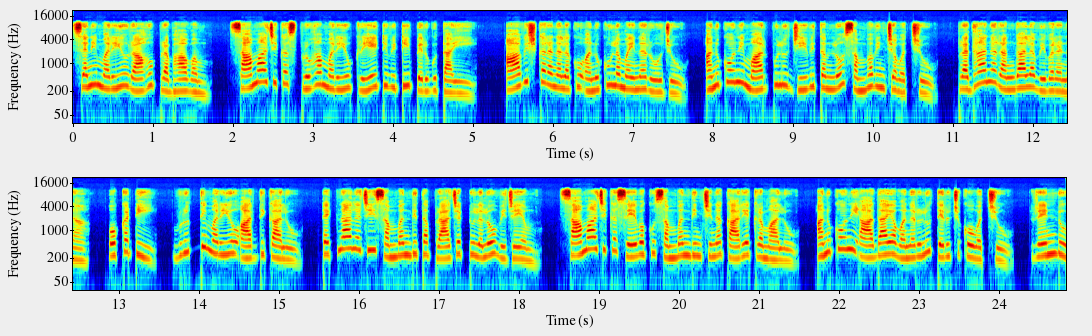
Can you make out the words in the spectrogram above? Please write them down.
శని మరియు రాహు ప్రభావం. సామాజిక స్పృహ మరియు క్రియేటివిటీ పెరుగుతాయి. ఆవిష్కరణలకు అనుకూలమైన రోజు. అనుకోని మార్పులు జీవితంలో సంభవించవచ్చు. ప్రధాన రంగాల వివరణ. ఒకటి. వృత్తి మరియు ఆర్థికాలు. టెక్నాలజీ సంబంధిత ప్రాజెక్టులలో విజయం. సామాజిక సేవకు సంబంధించిన కార్యక్రమాలు. అనుకోని ఆదాయ వనరులు తెరుచుకోవచ్చు. రెండు.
